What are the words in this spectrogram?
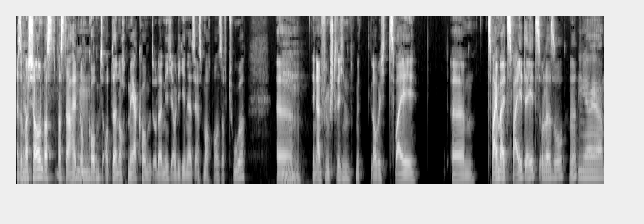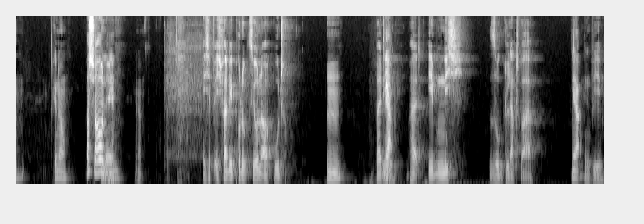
Also ja. mal schauen, was, was da halt mhm. noch kommt, ob da noch mehr kommt oder nicht, aber die gehen jetzt erstmal auch bei uns auf Tour. Äh, mhm. In Anführungsstrichen mit, glaube ich, zwei, ähm, zweimal zwei Dates oder so. Ne? Ja, ja, genau. Mal schauen, ey. Ja. Ich, ich fand die Produktion auch gut. Mhm. Weil die ja. halt eben nicht so glatt war. Ja. Irgendwie.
